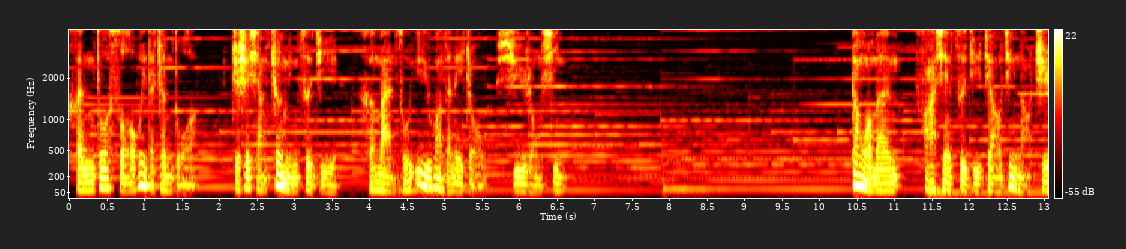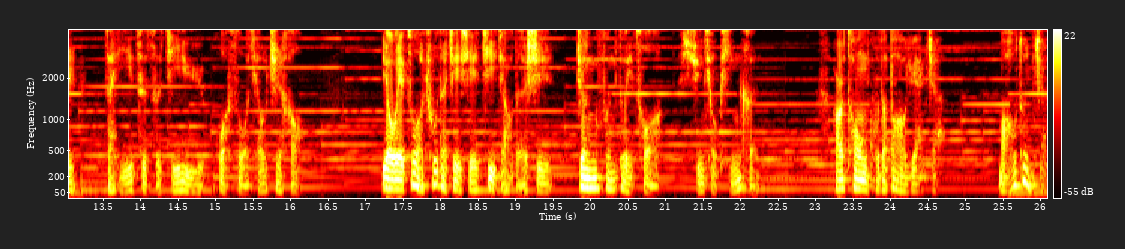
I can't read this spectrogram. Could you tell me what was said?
很多所谓的争夺，只是想证明自己和满足欲望的那种虚荣心。当我们发现自己绞尽脑汁，在一次次给予或所求之后，又为做出的这些计较得失、争分对错、寻求平衡，而痛苦的抱怨着、矛盾着，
